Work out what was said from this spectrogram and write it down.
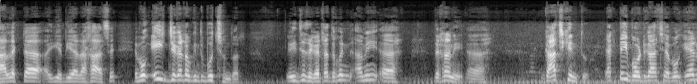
লাল একটা ইয়ে দিয়ে রাখা আছে এবং এই জায়গাটাও কিন্তু বহুত সুন্দর। এই যে জায়গাটা দেখুন, আমি দেখানি গাছ কিন্তু, একটাই বট গাছ এবং এর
